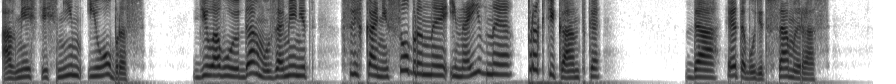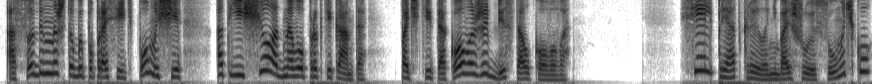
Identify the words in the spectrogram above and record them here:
а вместе с ним и образ. Деловую даму заменит слегка несобранная и наивная практикантка. Да, это будет в самый раз. Особенно, чтобы попросить помощи от еще одного практиканта, почти такого же бестолкового. Сель приоткрыла небольшую сумочку,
